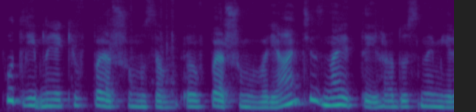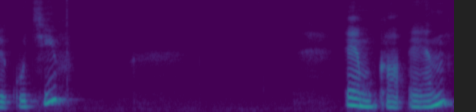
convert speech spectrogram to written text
Потрібно, як і в першому, в першому варіанті, знайти градусні міри кутів МКН,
